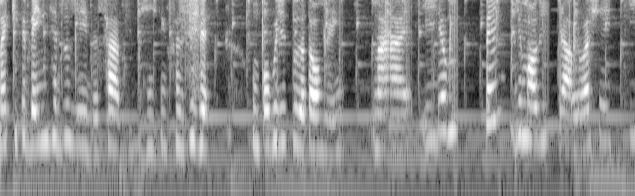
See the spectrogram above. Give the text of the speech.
uma equipe bem reduzida, sabe? A gente tem que fazer um pouco de tudo atualmente. Mas, e eu, bem de modo geral, eu achei que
